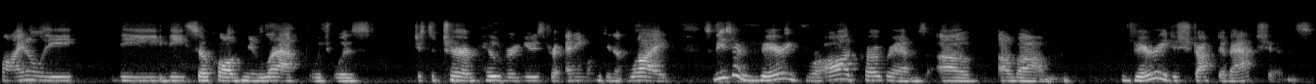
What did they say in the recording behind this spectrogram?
finally the the so-called New Left, which was just a term Hoover used for anyone he didn't like. So these are very broad programs of of um, very destructive actions.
